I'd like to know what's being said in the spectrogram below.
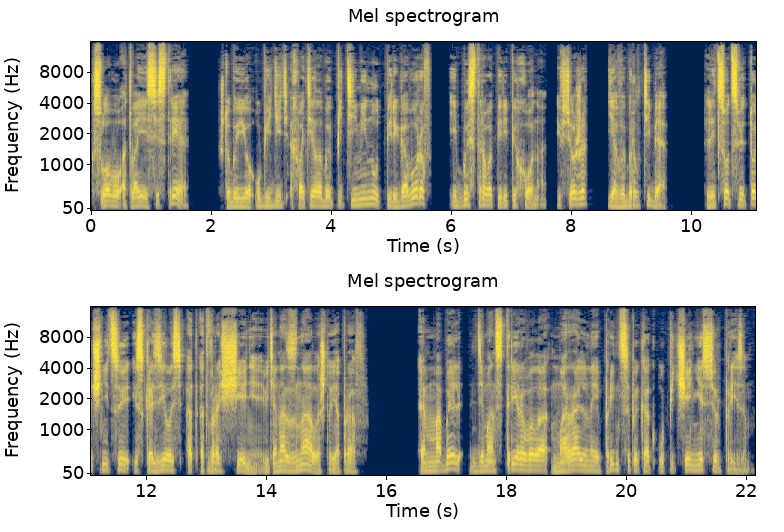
К слову о твоей сестре, чтобы ее убедить, хватило бы пяти минут переговоров и быстрого перепихона, и все же я выбрал тебя. Лицо цветочницы исказилось от отвращения, ведь она знала, что я прав. Эммабель демонстрировала моральные принципы, как у печенья с сюрпризом.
